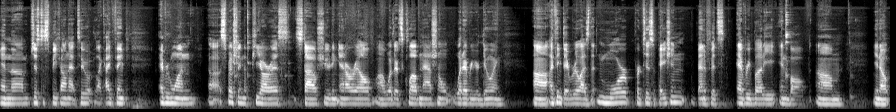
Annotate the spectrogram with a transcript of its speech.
And um, just to speak on that too, like I think everyone, uh, especially in the PRS style shooting, NRL, uh, whether it's club, national, whatever you're doing, uh, I think they realize that more participation benefits everybody involved. Um, you know,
